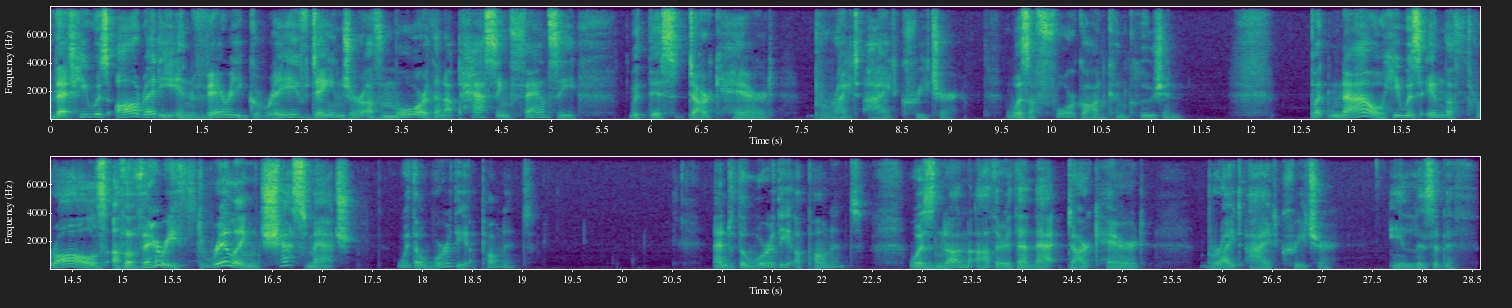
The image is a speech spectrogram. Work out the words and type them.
That he was already in very grave danger of more than a passing fancy with this dark haired, bright eyed creature was a foregone conclusion. But now he was in the thralls of a very thrilling chess match with a worthy opponent. And the worthy opponent was none other than that dark haired, bright eyed creature, Elizabeth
